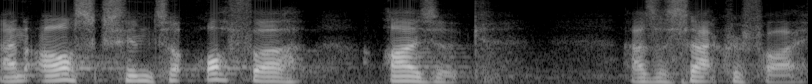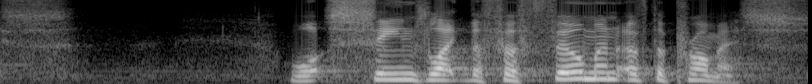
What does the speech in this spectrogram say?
and asks him to offer Isaac as a sacrifice. What seems like the fulfillment of the promise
